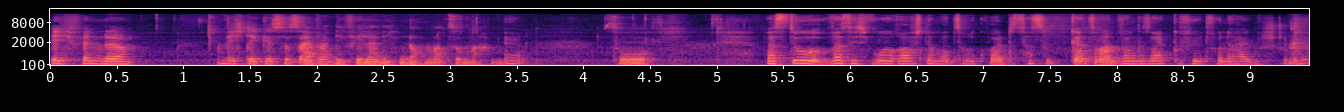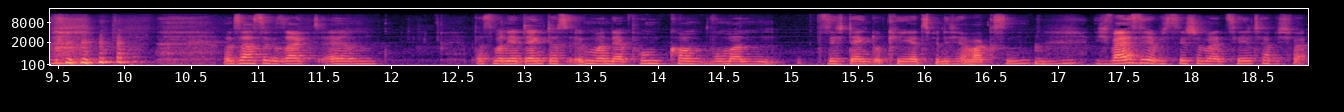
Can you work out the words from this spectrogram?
ich finde, wichtig ist es einfach, die Fehler nicht nochmal zu machen. Ja. So. Was du, was ich, worauf ich nochmal zurück wollte, das hast du ganz am Anfang gesagt, gefühlt vor einer halben Stunde. und so hast du gesagt, ähm, dass man ja denkt, dass irgendwann der Punkt kommt, wo man sich denkt, okay, jetzt bin ich erwachsen. Ich weiß nicht, ob ich es dir schon mal erzählt habe. Ich war,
